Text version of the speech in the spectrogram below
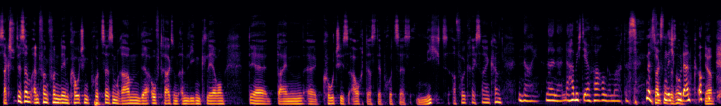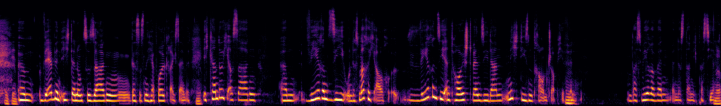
Sagst du das am Anfang von dem Coaching-Prozess im Rahmen der Auftrags- und Anliegenklärung der deinen äh, Coaches auch, dass der Prozess nicht erfolgreich sein kann? Nein, nein, nein. Da habe ich die Erfahrung gemacht, dass, dass das nicht das gut ankommt. Ja, okay. ähm, wer bin ich denn, um zu sagen, dass es nicht erfolgreich sein wird? Ja. Ich kann durchaus sagen, ähm, wären Sie, und das mache ich auch, äh, wären Sie enttäuscht, wenn Sie dann nicht diesen Traumjob hier mhm. finden? Und was wäre, wenn, wenn das dann nicht passiert? Ja.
